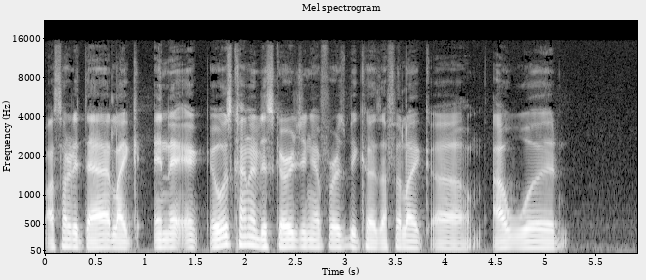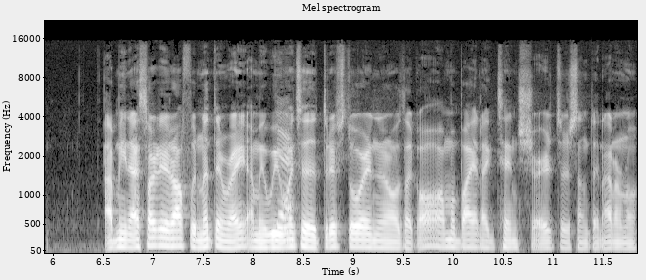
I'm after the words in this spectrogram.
I started that like, and it, it was kind of discouraging at first because I feel like um, I would. I mean, I started off with nothing, right? I mean, we Yeah. went to the thrift store and then I was like, "Oh, I'm gonna buy like ten shirts or something." I don't know,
